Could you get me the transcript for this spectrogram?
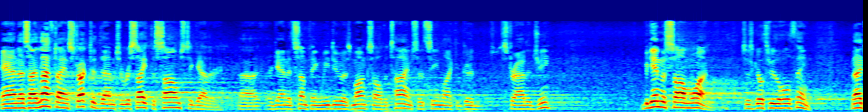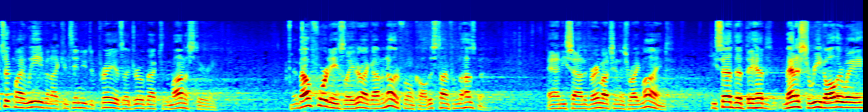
And as I left, I instructed them to recite the Psalms together. Uh, again, it's something we do as monks all the time, so it seemed like a good strategy. Begin with Psalm 1. Just go through the whole thing. Then I took my leave and I continued to pray as I drove back to the monastery. And about four days later, I got another phone call, this time from the husband. And he sounded very much in his right mind. He said that they had managed to read all their way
